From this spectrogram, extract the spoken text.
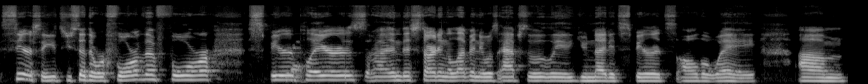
seriously, you, you said there were four of them, four Spirit players uh, in this starting eleven. It was absolutely United Spirits all the way. Um,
